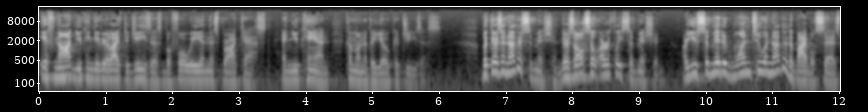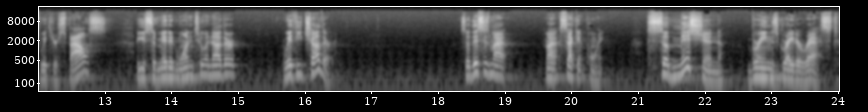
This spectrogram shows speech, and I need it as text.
If not, you can give your life to Jesus before we end this broadcast, and you can come under the yoke of Jesus. But there's another submission. There's also earthly submission. Are you submitted one to another, the Bible says, with your spouse? Are you submitted one to another with each other? So, this is my, my second point. Submission brings greater rest.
